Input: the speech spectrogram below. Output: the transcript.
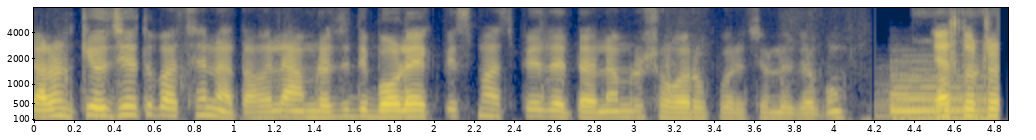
কারণ কেউ যেহেতু পাচ্ছে না, তাহলে আমরা যদি বড় এক পিস মাছ পেয়ে যাই, তাহলে আমরা সবার উপরে চলে যাব। এতটা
